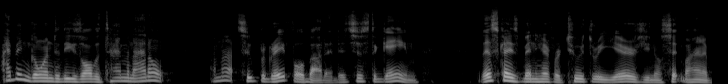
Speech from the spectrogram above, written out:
I've been going to these all the time, and I don't, I'm not super grateful about it. It's just a game. But this guy's been here for two or three years, you know, sitting behind a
